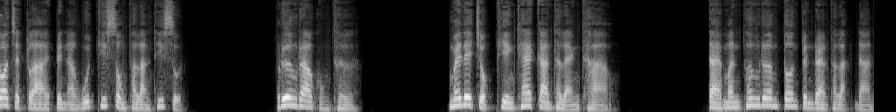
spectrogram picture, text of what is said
ก็จะกลายเป็นอาวุธที่ทรงพลังที่สุด เรื่องราวของเธอ ไม่ได้จบเพียงแค่การถแถลงข่าว แต่มันเพิ่งเริ่มต้นเป็นแรงผลักดัน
